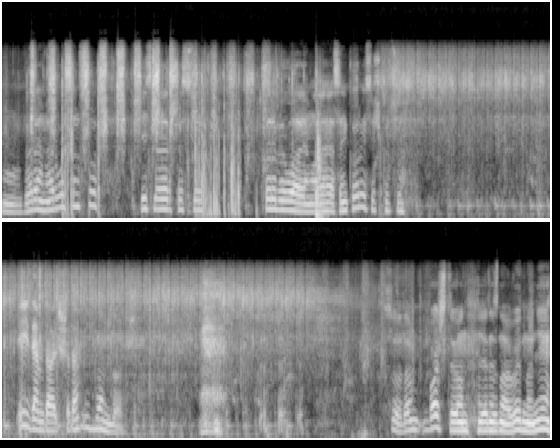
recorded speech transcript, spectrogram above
О, беремо R800, після R600. Перебиваємо легесенько рисочку цю І йдемо далі, так? Да? йдемо далі. Все, там бачите, он, я не знаю, видно, ні,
